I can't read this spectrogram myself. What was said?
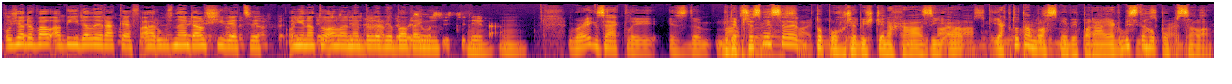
Požadoval, aby jí dali rakev a různé další věci. Oni na to ale nebyli vybavení. Kde přesně se to pohřebiště nachází a jak to tam vlastně vypadá? Jak byste ho popsala?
